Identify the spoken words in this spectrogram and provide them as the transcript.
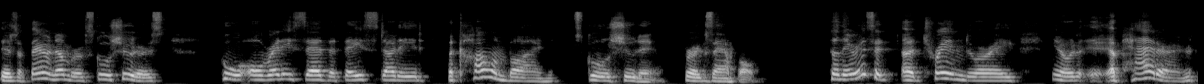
there's a fair number of school shooters who already said that they studied the Columbine school shooting, for example. So there is a, a trend or a you know a pattern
